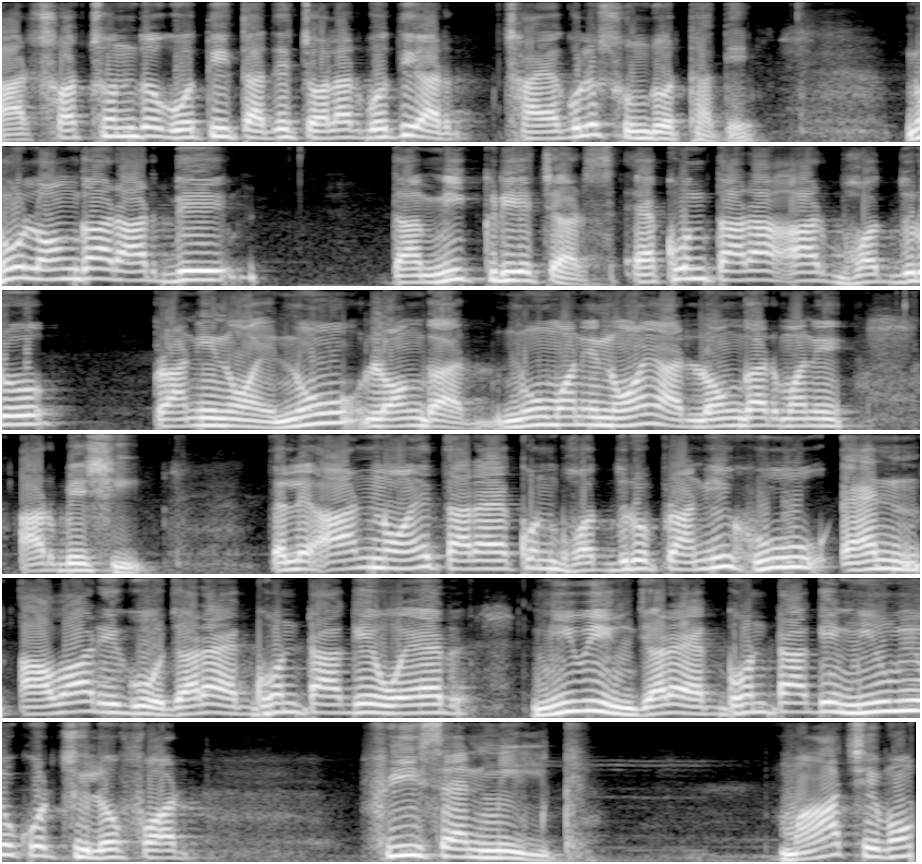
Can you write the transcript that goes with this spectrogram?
আর স্বচ্ছন্দ গতি, তাদের চলার গতি আর ছায়াগুলো সুন্দর থাকে। No longer are they the meek creatures এখন তারা আর ভদ্র প্রাণী নয়। নো লঙ্গার নো মানে নয় আর লঙ্গার মানে আর বেশি। তাহলে আর নয়, তারা এখন ভদ্র প্রাণী। হু অ্যান আওয়ার এগো যারা এক ঘণ্টা আগে ওয়ার মিউইং যারা এক ঘণ্টা আগে মিউ মিউ করছিল ফর ফিশ অ্যান্ড মিল্ক মাছ এবং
